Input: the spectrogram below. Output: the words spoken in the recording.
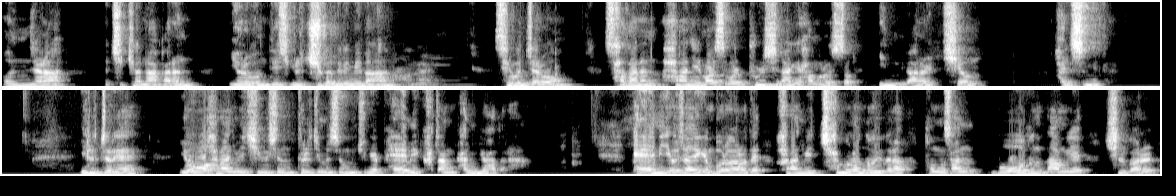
언제나 지켜나가는 여러분 되시기를 축원드립니다. 세 번째로 사단은 하나님의 말씀을 불신하게 함으로써 인간을 시험하였습니다. 1절에 여호와 하나님이 지으신 들짐승 중에 뱀이 가장 간교하더라. 뱀이 여자에게 하는데 하나님이 참으로 너희들아 동산 모든 나무의 실과를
